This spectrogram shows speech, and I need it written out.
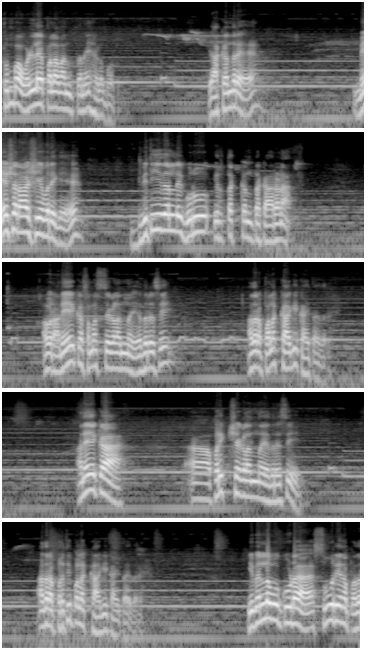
ತುಂಬ ಒಳ್ಳೆಯ ಫಲವಂತನೇ ಹೇಳ್ಬೋದು. ಯಾಕಂದರೆ ಮೇಷರಾಶಿಯವರಿಗೆ ದ್ವಿತೀಯದಲ್ಲಿ ಗುರು ಇರ್ತಕ್ಕಂಥ ಕಾರಣ ಅವರು ಅನೇಕ ಸಮಸ್ಯೆಗಳನ್ನು ಎದುರಿಸಿ ಅದರ ಫಲಕ್ಕಾಗಿ ಕಾಯ್ತಾ ಇದ್ದಾರೆ. ಅನೇಕ ಪರೀಕ್ಷೆಗಳನ್ನು ಎದುರಿಸಿ ಅದರ ಪ್ರತಿಫಲಕ್ಕಾಗಿ ಕಾಯ್ತಾ ಇದ್ದಾರೆ. ಇವೆಲ್ಲವೂ ಕೂಡ ಸೂರ್ಯನ ಪದ,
